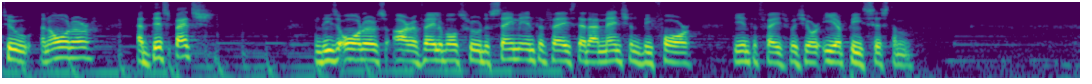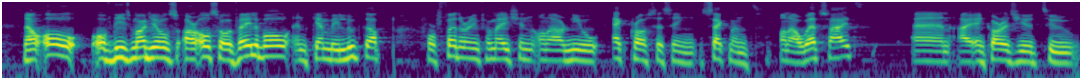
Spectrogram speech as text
to an order at dispatch. And these orders are available through the same interface that I mentioned before, the interface with your ERP system. Now all of these modules are also available and can be looked up for further information on our new egg processing segment on our website. And I encourage you to,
